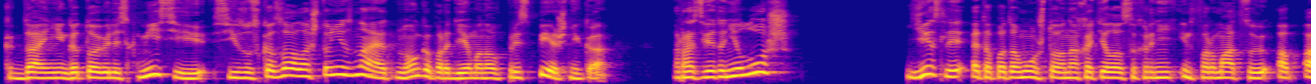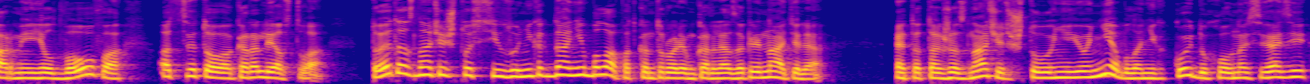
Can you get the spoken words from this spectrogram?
Когда они готовились к миссии, Сизу сказала, что не знает много про демонов-приспешника. Разве это не ложь? Если это потому, что она хотела сохранить информацию об армии Елдваофа от Святого Королевства, то это значит, что Сизу никогда не была под контролем Короля Заклинателя. Это также значит, что у нее не было никакой духовной связи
